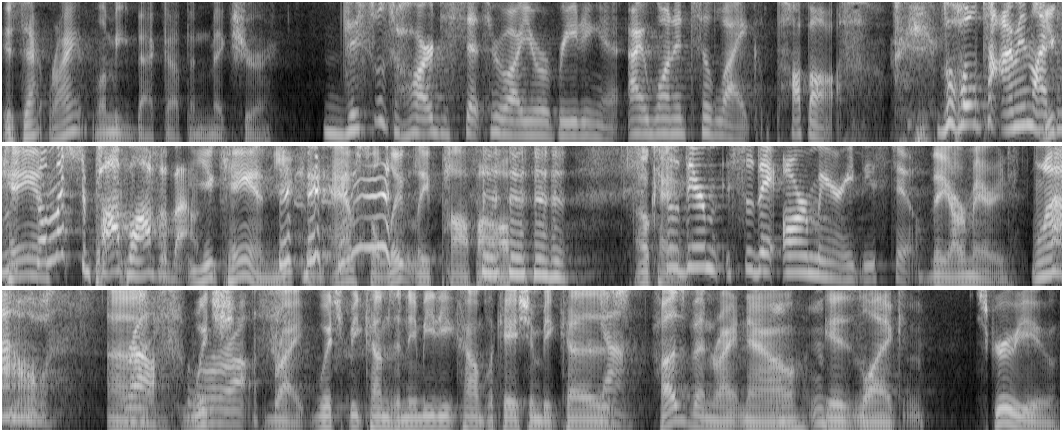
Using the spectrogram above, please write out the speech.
Is that right? Let me back up and make sure. This was hard to sit through while you were reading it. I wanted to like pop off the whole time and like there's so much to pop off about. You can, you can absolutely pop off. Okay, So they're so they are married these two. they are married. Wow. Uh, rough. which rough. right, which becomes an immediate complication because Yeah. Mm-hmm. husband right now is like, screw you,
